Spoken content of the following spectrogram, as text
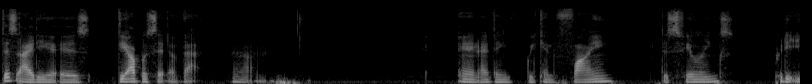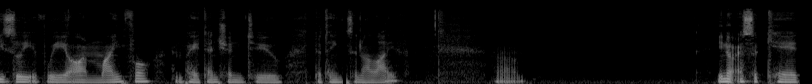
this idea is the opposite of that. Um, and I think we can find these feelings pretty easily if we are mindful and pay attention to the things in our life. Um, you know, as a kid,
